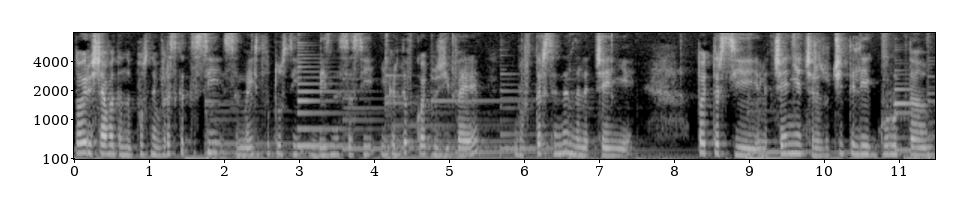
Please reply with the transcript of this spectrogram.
той решава да напусне връзката си, семейството си, бизнеса си и града, в който живее, в търсене на лечение. Той търси лечение чрез учители, гурута,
